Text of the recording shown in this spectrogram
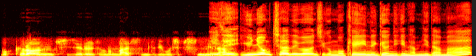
뭐 그런 취지를 저는 말씀드리고 싶습니다. 이제 윤영찬 의원 지금 뭐 개인 의견이긴 합니다만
